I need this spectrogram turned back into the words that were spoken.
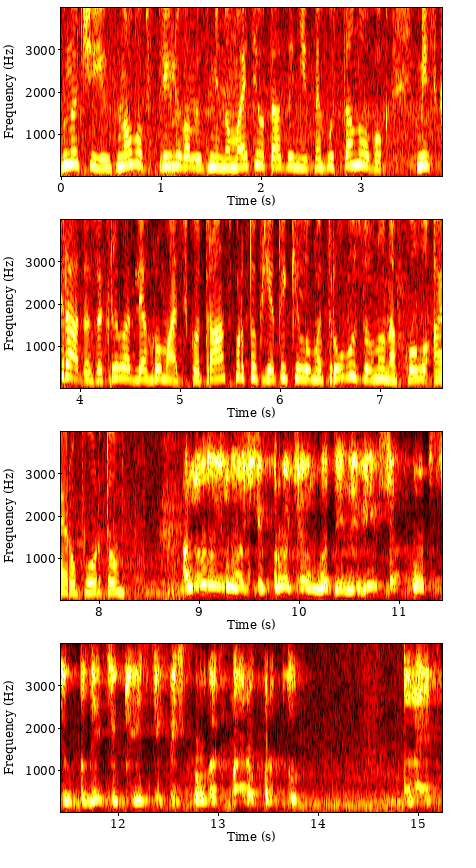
Вночі їх знову обстрілювали з мінометів та зенітних установок. Міськрада закрила для громадського транспорту п'ятикілометрову зону навколо аеропорту. Минулої ночі протягом години вівся обстріл позицій українських військових в аеропорту Донецьк,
